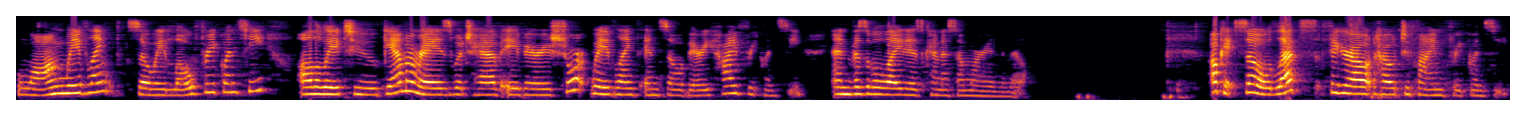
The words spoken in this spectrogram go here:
long wavelength, so a low frequency, all the way to gamma rays, which have a very short wavelength and so a very high frequency. And visible light is kind of somewhere in the middle. Okay, so let's figure out how to find frequency.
